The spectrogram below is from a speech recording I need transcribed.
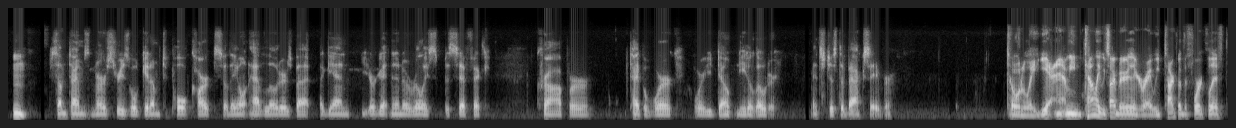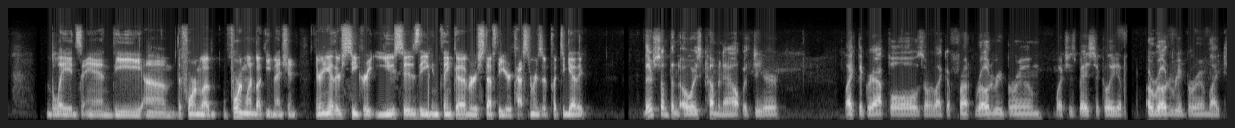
Hmm sometimes nurseries will get them to pull carts so they won't have loaders but again you're getting into a really specific crop or type of work where you don't need a loader. It's just a back saver. Totally. Yeah i mean kind of like we talked about earlier right? We talked about the forklift blades and the um the four and one four and one bucket you mentioned. Are there any other secret uses that you can think of or stuff that your customers have put together? There's something always coming out with Deere, like the grapples or like a front rotary broom, which is basically a, a rotary broom, like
